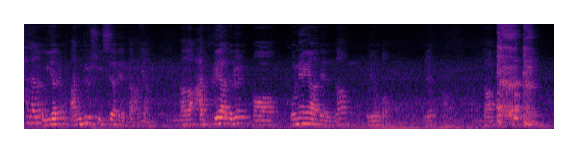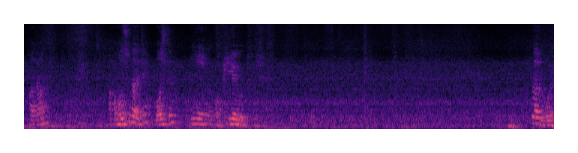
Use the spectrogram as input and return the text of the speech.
타자는 의자를 만들 수 있어야 된다. 아니야. 아, 아, 그의 아들을 어, 보내야 된다. 뭐 이런 거. 그죠? 어. 자, 타자. 아까 뭐 쓴다 그랬지? 머스트? 이해로. 어, 비예로. 그 다음에 뭐야?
